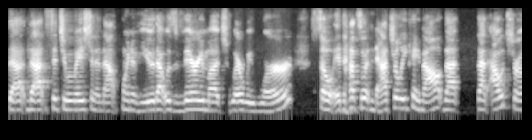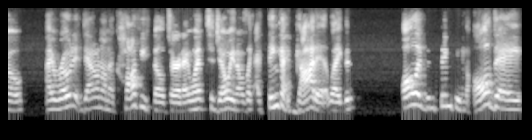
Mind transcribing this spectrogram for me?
that that situation and that point of view that was very much where we were. So it, that's what naturally came out. That that outro i wrote it down on a coffee filter and i went to joey and i was like i think i got it. Like this all I've been thinking all day,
